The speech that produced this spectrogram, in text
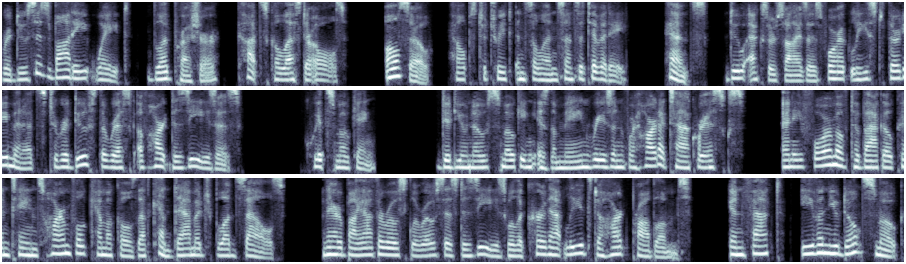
Reduces body weight, blood pressure, cuts cholesterols. Also, helps to treat insulin sensitivity. Hence, do exercises for at least 30 minutes to reduce the risk of heart diseases. Quit smoking. Did you know smoking is the main reason for heart attack risks? Any form of tobacco contains harmful chemicals that can damage blood cells. Thereby atherosclerosis disease will occur that leads to heart problems. In fact, even you don't smoke,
